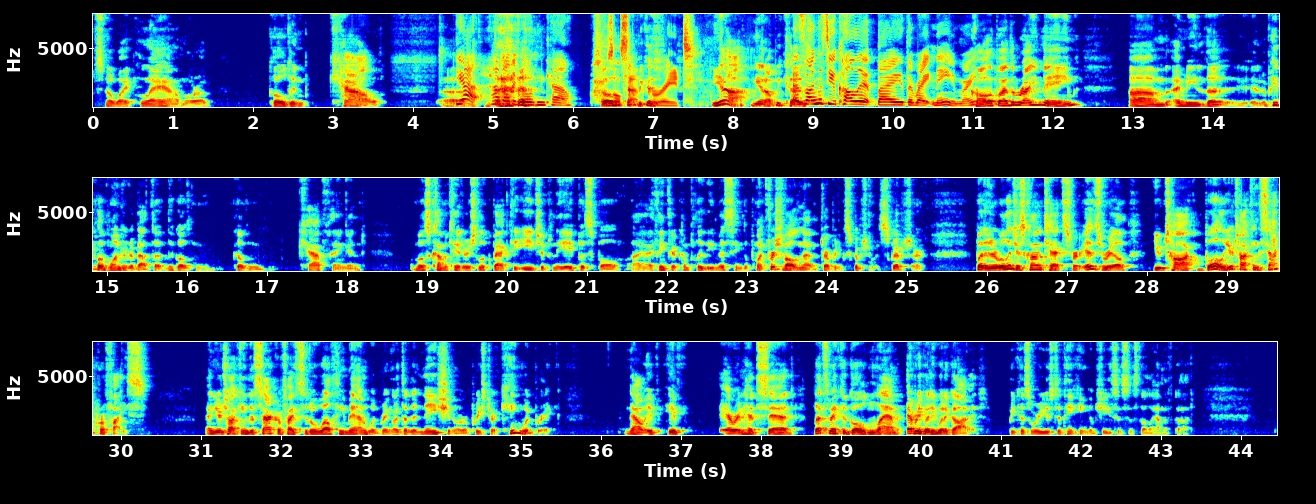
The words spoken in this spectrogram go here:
snow white lamb or a golden cow. Uh, yeah, how about a golden cow? Those all sound because, great. Yeah, you know, because as long as you call it by the right name, right? Call it by the right name. Um, I mean, the people have wondered about the, the golden golden calf thing, and most commentators look back to Egypt and the Apis bull. I, I think they're completely missing the point. First of all, they're not interpreting scripture with scripture, but in a religious context for Israel, you talk bull, you're talking sacrifice. And you're talking the sacrifice that a wealthy man would bring or that a nation or a priest or a king would bring. Now, if, if Aaron had said, let's make a golden lamb, everybody would have got it because we're used to thinking of Jesus as the Lamb of God.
